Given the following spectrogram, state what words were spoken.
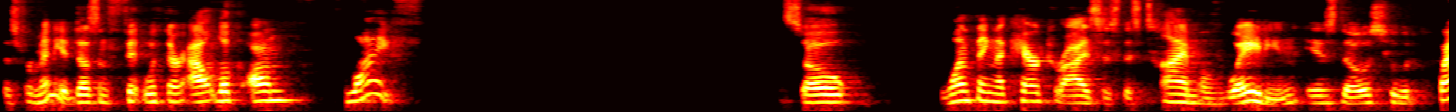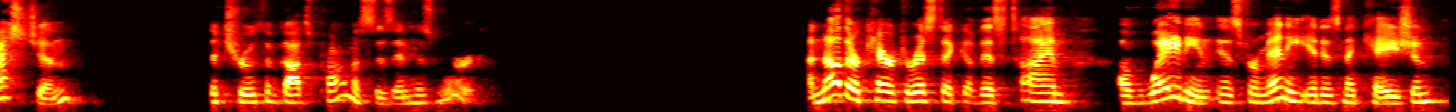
Because for many, it doesn't fit with their outlook on life. So one thing that characterizes this time of waiting is those who would question the truth of God's promises in His Word. Another characteristic of this time of waiting is for many, it is an occasion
